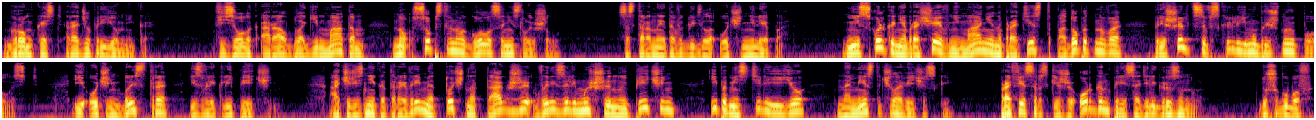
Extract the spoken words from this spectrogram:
громкость радиоприемника — Физиолог орал благим матом, но собственного голоса не слышал. Со стороны это выглядело очень нелепо. Нисколько не обращая внимания на протест подопытного, пришельцы вскрыли ему брюшную полость и очень быстро извлекли печень. А через некоторое время точно так же вырезали мышиную печень и поместили ее на место человеческой. Профессорский же орган пересадили грызуну. Душегубов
